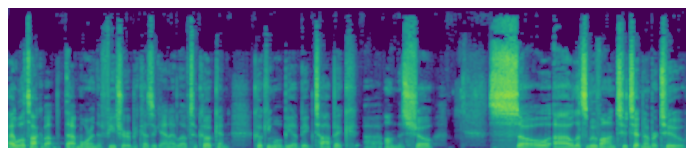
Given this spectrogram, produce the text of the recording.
I will talk about that more in the future because, again, I love to cook and cooking will be a big topic uh, on this show. So, uh, let's move on to tip number two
